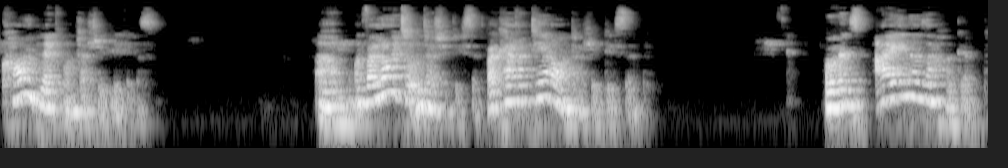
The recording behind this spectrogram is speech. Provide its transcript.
komplett unterschiedlich ist. Ähm, und weil Leute unterschiedlich sind, weil Charaktere unterschiedlich sind. Aber wenn es eine Sache gibt,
